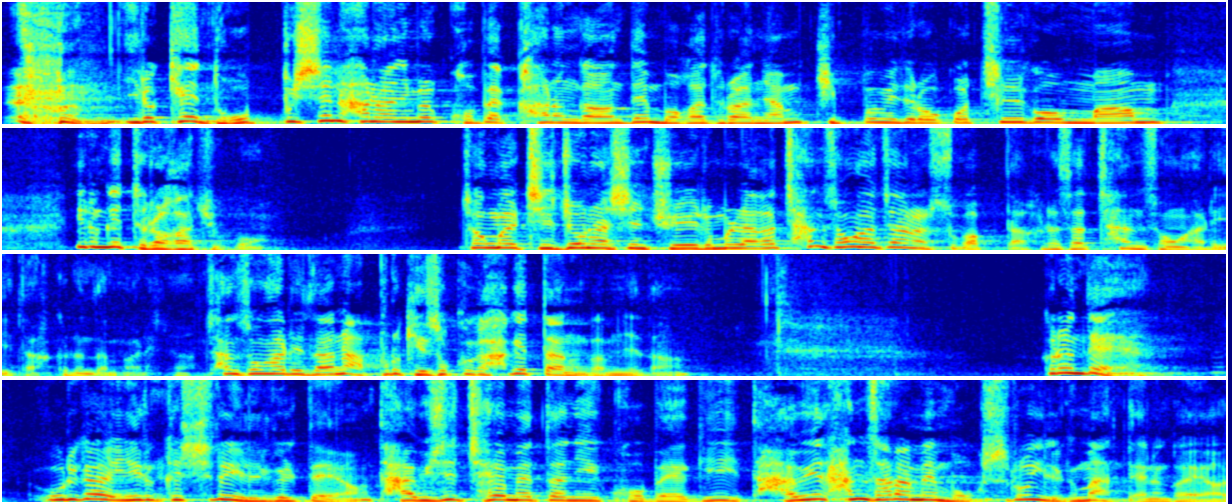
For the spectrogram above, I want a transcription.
이렇게 높으신 하나님을 고백하는 가운데 뭐가 들어왔냐면 기쁨이 들어왔고 즐거운 마음 이런 게 들어가지고 정말 지존하신 주의 이름을 내가 찬송하지 않을 수가 없다. 그래서 찬송하리이다. 그런단 말이죠. 찬송하리다는 앞으로 계속 그거 하겠다는 겁니다. 그런데 우리가 이렇게 시를 읽을 때요. 다윗이 체험했던 이 고백이 다윗 한 사람의 몫으로 읽으면 안 되는 거예요.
